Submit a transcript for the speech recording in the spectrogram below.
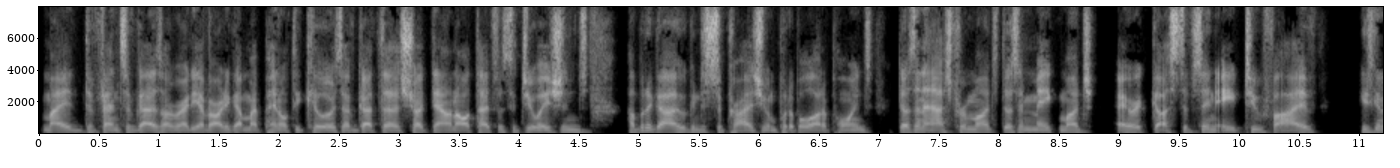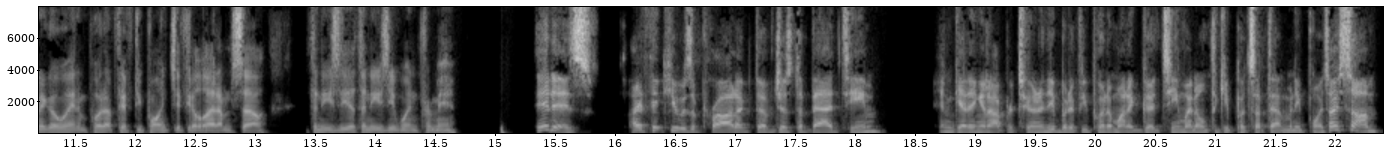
my defensive guys already. I've already got my penalty killers. I've got the shut down all types of situations. How about a guy who can just surprise you and put up a lot of points? Doesn't ask for much, doesn't make much. Erik Gustafsson, eight two five. He's gonna go in and put up fifty points if you let him. So it's an easy, it's an easy win for me. It is. I think he was a product of just a bad team and getting an opportunity. But if you put him on a good team, I don't think he puts up that many points. I saw him.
